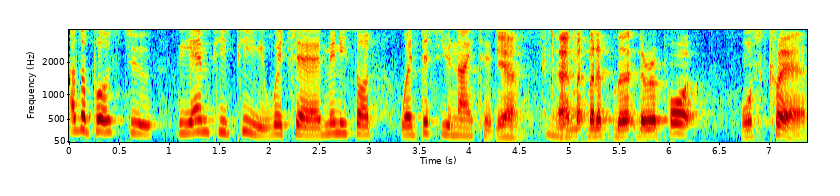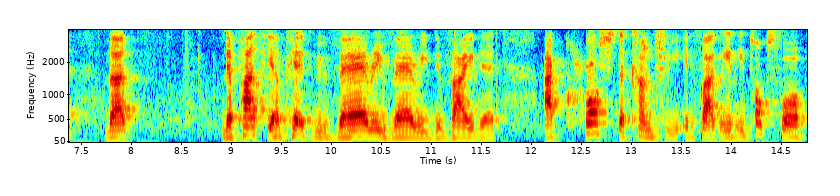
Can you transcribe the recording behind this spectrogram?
as opposed to the NPP, which uh, many thought were disunited. Yeah, mm. uh, but, but, the, the report was clear that the party appeared to be very, very divided across the country. In fact, it, it, talks for,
